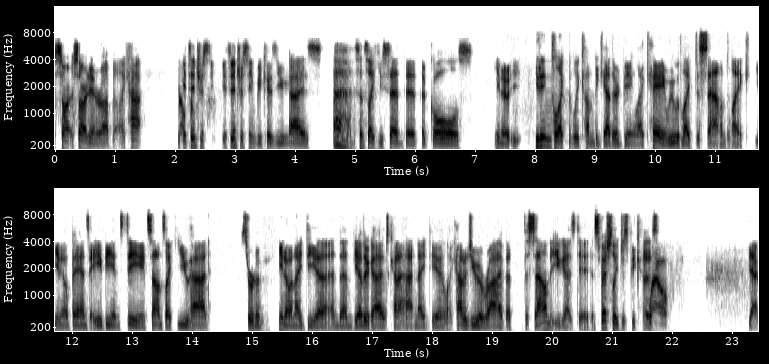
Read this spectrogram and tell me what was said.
sorry sorry to interrupt, but like how no, it's interesting it's interesting because you guys since like you said the the goals you know you didn't collectively come together being like hey we would like to sound like you know bands a b and c. It sounds like you had sort of you know an idea and then the other guys kind of had an idea like how did you arrive at the sound that you guys did especially just because well yeah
